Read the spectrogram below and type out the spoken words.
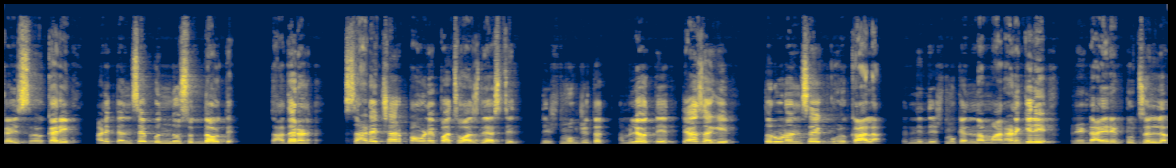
काही सहकारी आणि त्यांचे बंधू सुद्धा होते. साधारण साडेचार पावणे पाच वाजले असतील. देशमुख जिथं थांबले होते त्या जागी तरुणांचा एक घोळका आला. त्यांनी देशमुख यांना मारहाण केली आणि डायरेक्ट उचललं.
